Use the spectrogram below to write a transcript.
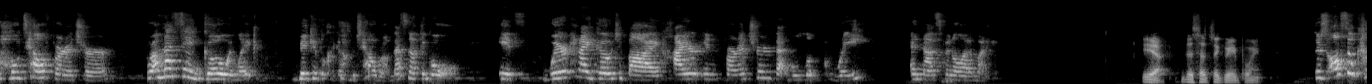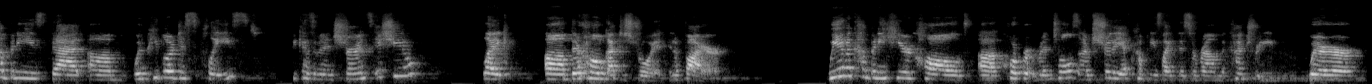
hotel furniture. Well, I'm not saying go and like make it look like a hotel room. That's not the goal. It's where can I go to buy higher end furniture that will look great and not spend a lot of money. Yeah, that's such a great point. There's also companies that um, when people are displaced because of an insurance issue, like um, their home got destroyed in a fire. We have a company here called uh, Corporate Rentals, and I'm sure they have companies like this around the country where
